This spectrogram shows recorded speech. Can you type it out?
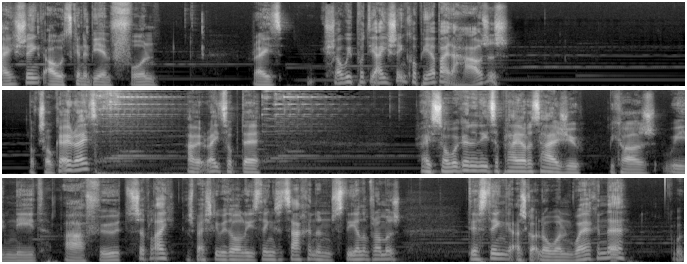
Ice rink? Oh, it's going to be in fun. Right. Shall we put the ice rink up here by the houses? Looks okay, right? Have it right up there. Right, so we're going to need to prioritise you because we need our food supply, especially with all these things attacking and stealing from us. This thing has got no one working there. We're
